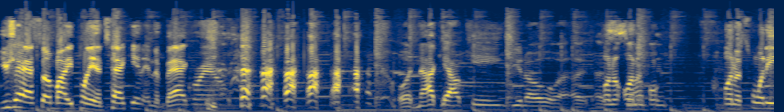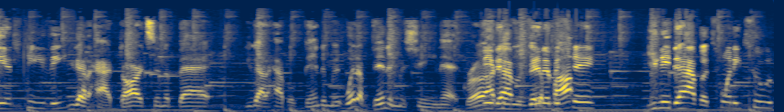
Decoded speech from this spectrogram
you should have somebody playing Tekken in the background or Knockout Kings. You know, On a- on a- on a 20 inch TV. You gotta have darts in the back. You gotta have a vending. What a vending machine at, bro? You need to have a vending machine. You need to have a 22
